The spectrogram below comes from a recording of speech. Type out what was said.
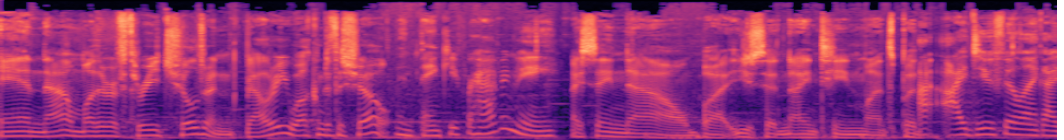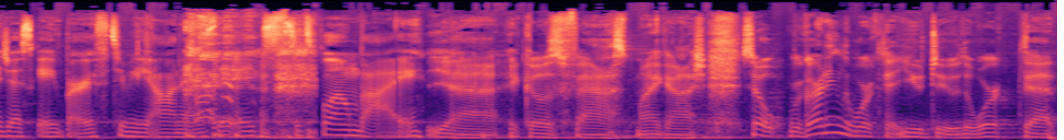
and now mother of three children. Valerie, welcome to the show. And thank you for having me. I say now, but you said 19 months. But I, I do feel like I just gave birth, to be honest. it's, it's flown by. Yeah, it goes fast. My gosh. So, regarding the work that you do, the work that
